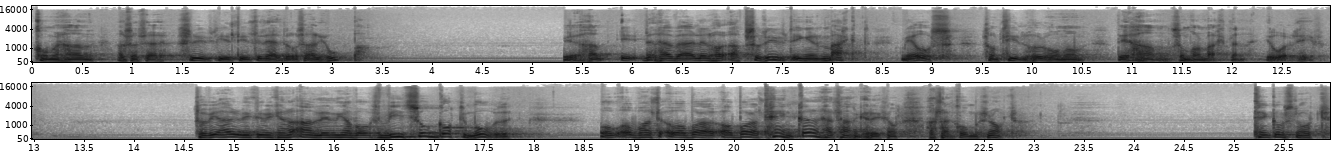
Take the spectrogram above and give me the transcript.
kommer han alltså så här, slutgiltigt rädda oss allihopa. Han, den här världen har absolut ingen makt med oss som tillhör honom. Det är han som har makten i våra liv. Så vi, är, vi kan ha anledning att vara vid så gott mod och, och, bara, och, bara, och bara tänka den här tanken liksom, att han kommer snart. Tänk om snart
